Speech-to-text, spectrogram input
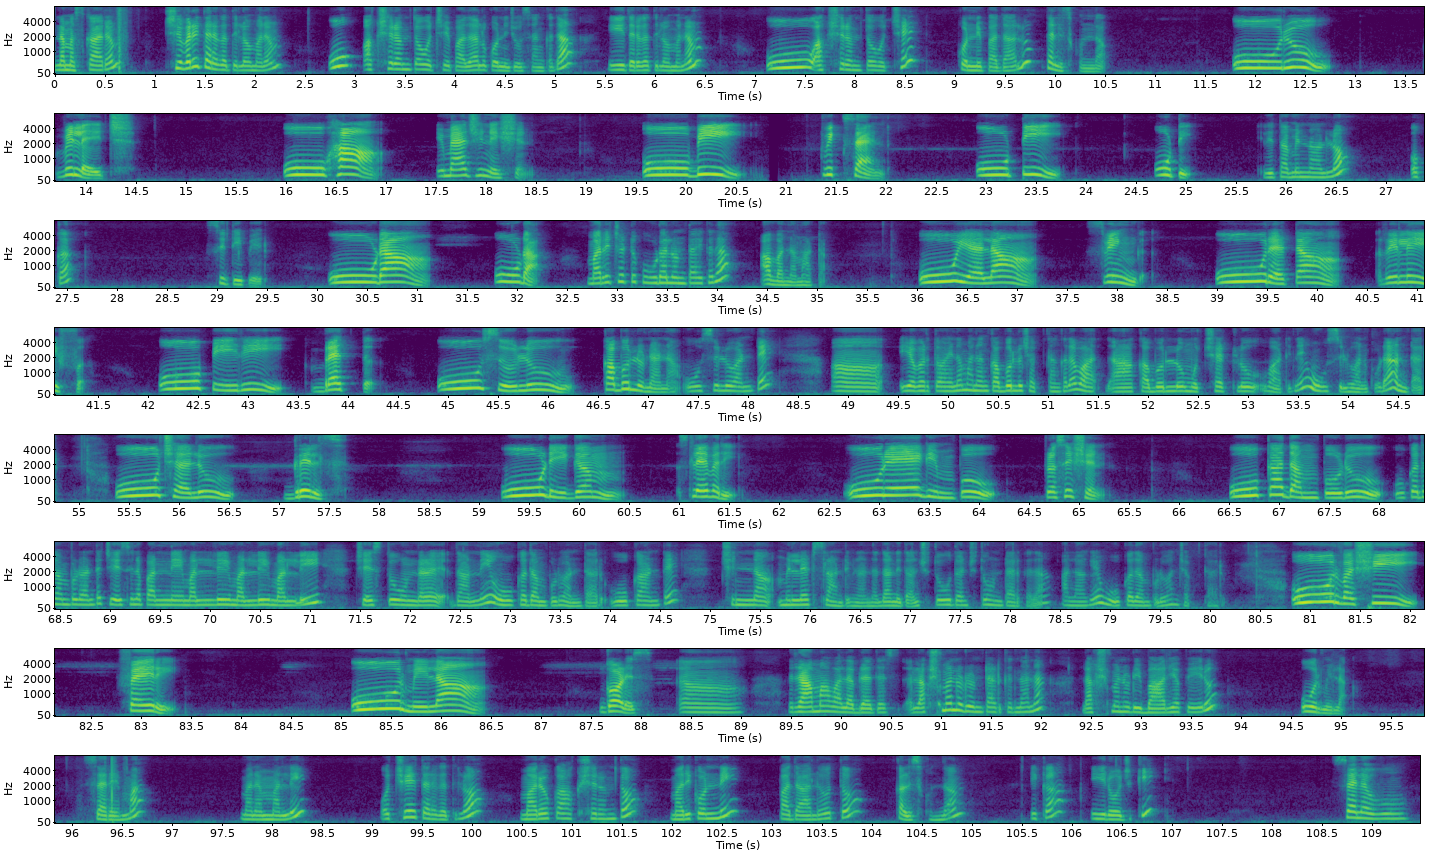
నమస్కారం. చివరి తరగతిలో మనం ఊ అక్షరంతో వచ్చే పదాలు కొన్ని చూసాం కదా? ఈ తరగతిలో మనం ఊ అక్షరంతో వచ్చే కొన్ని పదాలు తెలుసుకుందాం. ఊరు విలేజ్. ఊహా ఇమాజినేషన్. ఊబీ క్విక్ శాండ్ ఊటీ ఊటీ. ఇది తమిళనాడులో ఒక సిటీ పేరు. ఊడ ఊడ. మర్రి చెట్టుకు ఊడలు ఉంటాయి కదా అవన్నమాట. ఊయల స్వింగ్. ఊరెట రిలీఫ్. ఊపిరి బ్రెత్. ఊసులు కబుర్లు నాన్న. ఊసులు అంటే ఎవరితో అయినా మనం కబుర్లు చెప్తాం కదా వా ఆ కబుర్లు ముచ్చట్లు వాటినే ఊసులు అని కూడా అంటారు. ఊచలు గ్రిల్స్. ఊడిగం స్లేవరీ ఊరేగింపు ప్రొసెషన్ ఊకదంపుడు. ఊకదంపుడు అంటే చేసిన పని మళ్ళీ మళ్ళీ మళ్ళీ చేస్తూ ఉండే దాన్ని ఊకదంపుడు అంటారు. ఊక అంటే చిన్న మిల్లెట్స్ లాంటివి అన్న దాన్ని దంచుతూ దంచుతూ ఉంటారు కదా. అలాగే ఊకదంపుడు అని చెప్తారు. ఊర్వశి ఫెయిరీ ఊర్మిళ గాడెస్ రామ వాళ్ళ బ్రదర్స్ లక్ష్మణుడు ఉంటాడు కదా లక్ష్మణుడి భార్య పేరు ఊర్మిళ. సరే అమ్మా మనం మళ్ళీ వచ్చే తరగతిలో మరొక అక్షరంతో మరికొన్ని పదాలతో కలుసుకుందాం. ఇక ఈ రోజుకి సెలవు.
